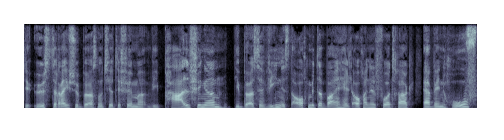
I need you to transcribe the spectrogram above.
die österreichische börsennotierte Firma wie Palfinger. Die Börse Wien ist auch mit dabei, hält auch einen Vortrag. Erwin Hof,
